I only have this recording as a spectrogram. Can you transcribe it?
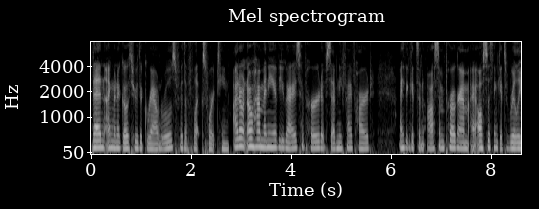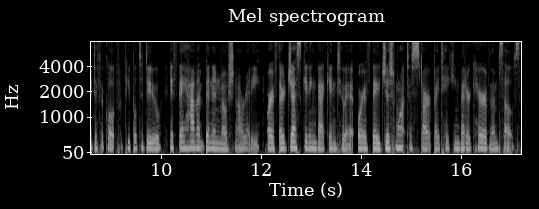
Then I'm going to go through the ground rules for the Flex 14. I don't know how many of you guys have heard of 75 Hard. I think it's an awesome program. I also think it's really difficult for people to do if they haven't been in motion already, or if they're just getting back into it, or if they just want to start by taking better care of themselves.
